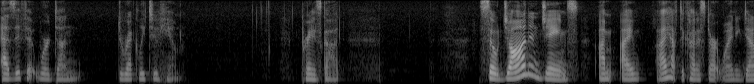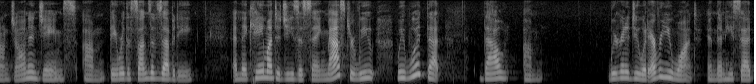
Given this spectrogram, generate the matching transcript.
as if it were done directly to Him. Praise God. So, John and James, um, I, I have to kind of start winding down. John and James, um, they were the sons of Zebedee, and they came unto Jesus saying, Master, we, we would that thou um, we're going to do whatever you want. And then he said,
